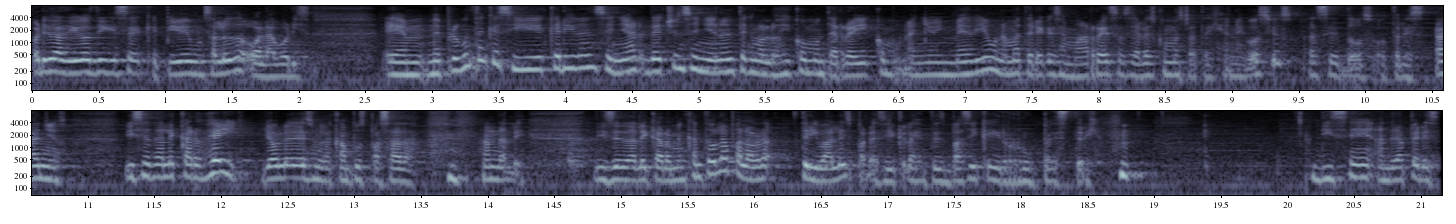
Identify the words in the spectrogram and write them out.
Por eso Diego dice que pide un saludo. Hola, Boris. Em, me preguntan que si he querido enseñar. De hecho, enseñé en el Tecnológico Monterrey como un año y medio una materia que se llama redes sociales como estrategia de negocios hace dos o tres años. Dice Dale Caro. Hey, yo hablé de eso en la campus pasada. Ándale. Dice Dale Caro. Me encantó la palabra tribales para decir que la gente es básica y rupestre. Dice Andrea Pérez,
